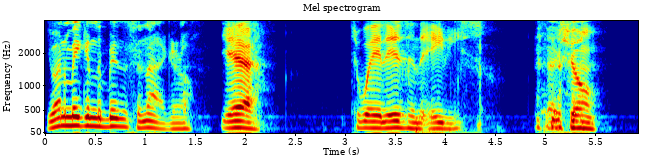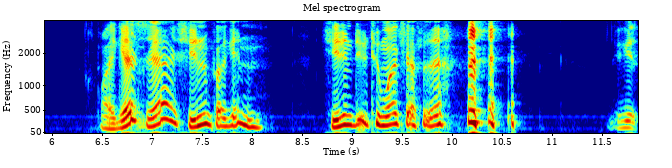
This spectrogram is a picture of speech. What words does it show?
you want to make it in the business or not, girl? yeah it's the way it is in the eighties got shown well I guess yeah she didn't fucking she didn't do too much after that you get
